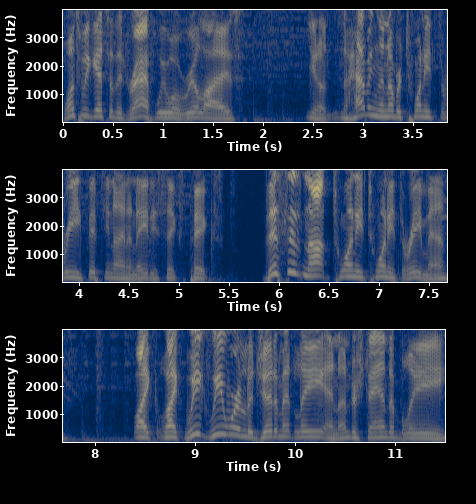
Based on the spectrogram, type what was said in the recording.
Once we get to the draft, we will realize, you know, having the number 23, 59, and 86 picks, this is not 2023, man. Like like we we were legitimately and understandably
